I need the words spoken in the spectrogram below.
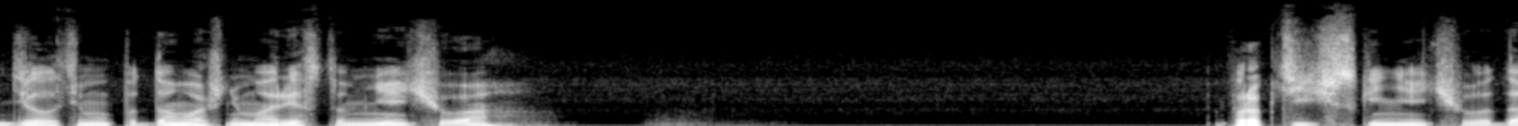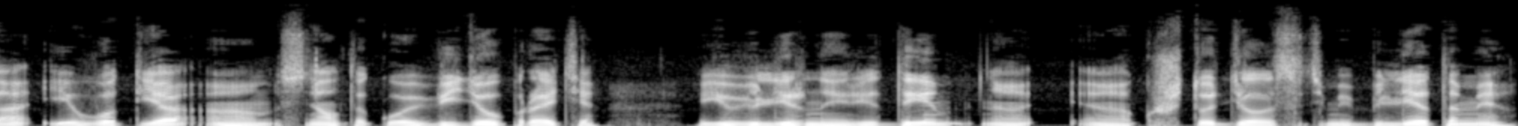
Делать ему под домашним арестом нечего. Практически нечего, да. И вот я э, снял такое видео про эти ювелирные ряды. Э, э, что делать с этими билетами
